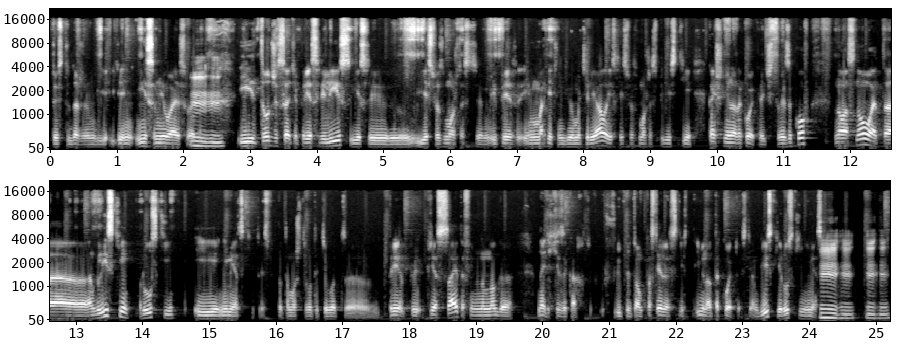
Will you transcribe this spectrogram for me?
то есть ты даже я не сомневаюсь в этом. Mm-hmm. И тот же, кстати, пресс-релиз, если есть возможность, и, пресс, и маркетинговый материал, если есть возможность перевести, конечно, не на такое количество языков, но основа это английский, русский и немецкий. То есть, потому что вот эти вот э, пресс-сайтов именно много на этих языках. И при том последовательность именно такой, то есть английский, русский, немецкий. Mm-hmm. Mm-hmm.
